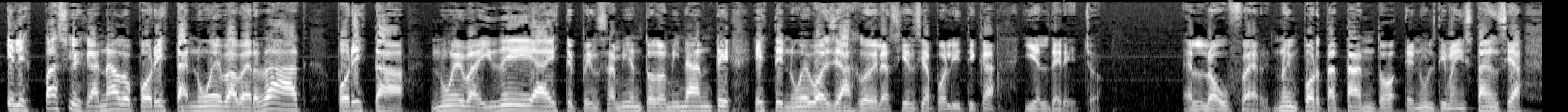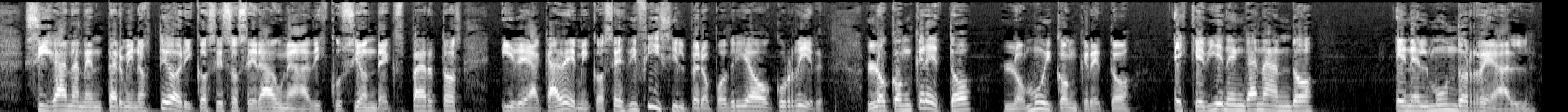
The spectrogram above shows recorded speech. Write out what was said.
el espacio es ganado por esta nueva verdad, por esta nueva idea, este pensamiento dominante, este nuevo hallazgo de la ciencia política y el derecho el lawfare. No importa tanto, en última instancia, si ganan en términos teóricos, eso será una discusión de expertos y de académicos. Es difícil, pero podría ocurrir. Lo concreto, lo muy concreto, es que vienen ganando en el mundo real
